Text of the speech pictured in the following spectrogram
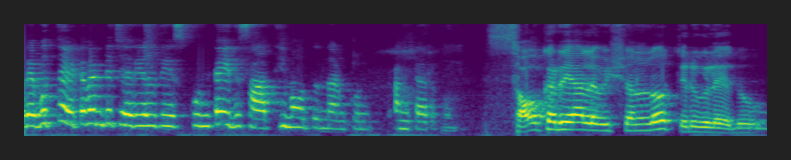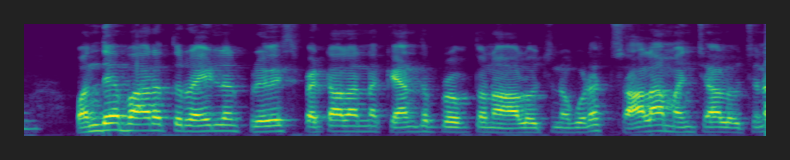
ప్రభుత్వం ఎటువంటి చర్యలు తీసుకుంటే ఇది సాధ్యమవుతుంది అనుకు అంటారు? సౌకర్యాల విషయంలో తిరుగులేదు. వందే భారత్ రైళ్ళను ప్రవేశపెట్టాలన్న కేంద్ర ప్రభుత్వం ఆలోచన కూడా చాలా మంచి ఆలోచన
